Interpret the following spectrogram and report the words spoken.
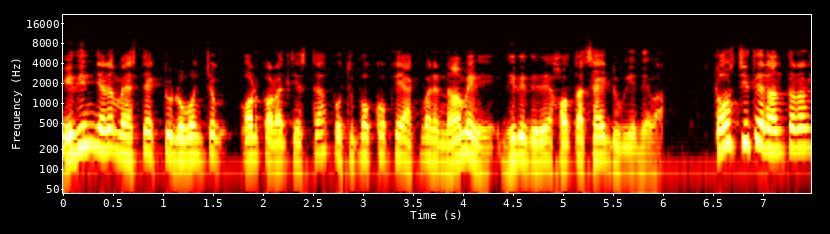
এদিন যেন ম্যাচটা একটু রোমাঞ্চকর করার চেষ্টা প্রতিপক্ষকে একবারে না মেরে ধীরে ধীরে হতাশায় ডুবিয়ে দেওয়া। টস জিতে রান তাড়ার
